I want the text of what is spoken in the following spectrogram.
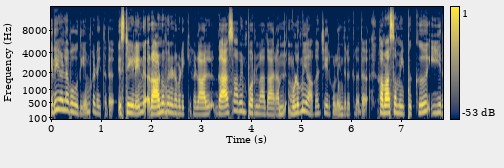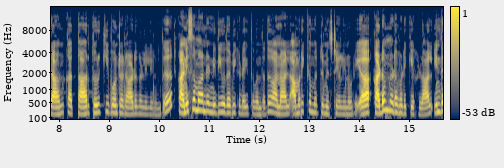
இதே அளவு ஊதியம் கிடைத்தது. இஸ்ரேலின் ராணுவ நடவடிக்கைகளால் காசாவின் பொருளாதாரம் முழுமையாக சீர்குலைந்திருக்கிறது. ஹமாஸ் அமைப்புக்கு ஈரான் கத்தார் துருக்கி போன்ற நாடுகளில் இருந்து கணிசமான நிதியுதவி கிடைத்து வந்தது. ஆனால் அமெரிக்க மற்றும் இஸ்ரேலினுடைய கடும் நடவடிக்கைகளால் இந்த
